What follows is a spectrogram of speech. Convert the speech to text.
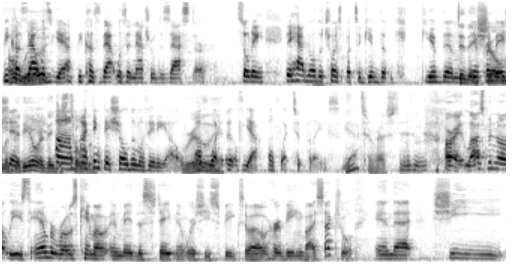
because that was, Oh, yeah, because that was a natural disaster. So they, they had no other choice but to give them give them Did they show 'em a information. video or they just um, told I them? think they showed them a video of what of, yeah of what took place. Yeah. Interesting. Mm-hmm. All right, last but not least, Amber Rose came out and made this statement where she speaks about her being bisexual and that she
